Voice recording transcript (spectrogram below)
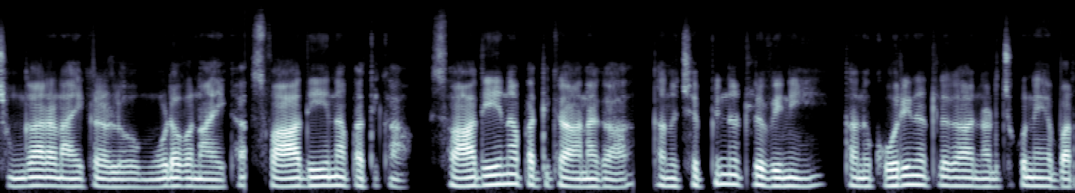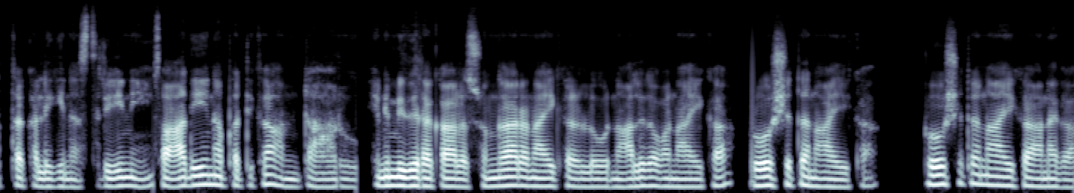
శృంగార నాయికలలో మూడవ నాయిక స్వాధీన పతిక స్వాధీన పతిక అనగా తను చెప్పినట్లు విని తను కోరినట్లుగా నడుచుకునే భర్త కలిగిన స్త్రీని స్వాధీన పతిక అంటారు. ఎనిమిది రకాల శృంగార నాయికలలో నాలుగవ నాయిక రోషిత నాయిక. ప్రోషిత నాయిక అనగా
